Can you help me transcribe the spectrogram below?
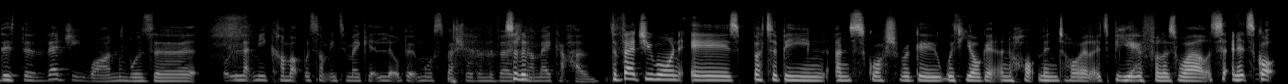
The, the veggie one was a let me come up with something to make it a little bit more special than the version the- I make at home. The veggie one is butter bean and squash ragu with yogurt and hot mint oil. It's beautiful as well, it's, and it's got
